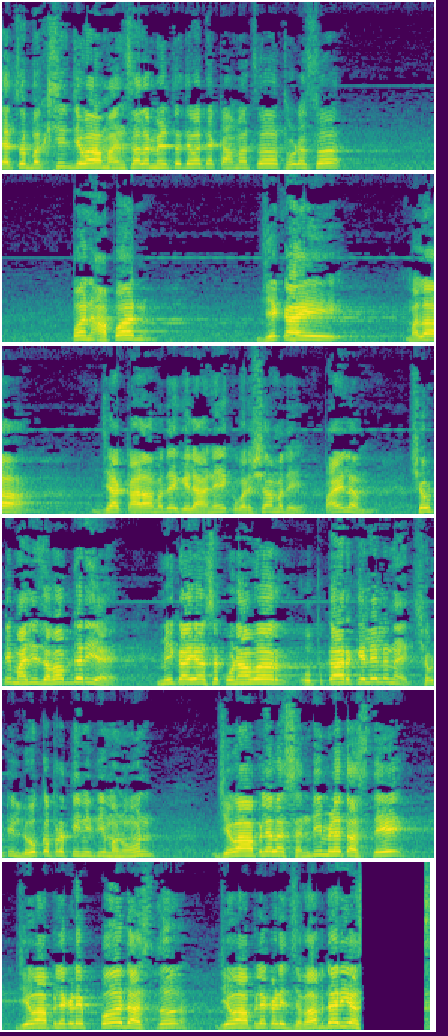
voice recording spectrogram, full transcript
त्याचं बक्षीस जेव्हा माणसाला मिळतं तेव्हा त्या कामाचं थोडंसं पण आपण जे काय मला ज्या काळामध्ये गेल्या अनेक वर्षामध्ये पाहिलं शेवटी माझी जबाबदारी आहे. मी काही असं कोणावर उपकार केलेले नाहीत. शेवटी लोकप्रतिनिधी म्हणून जेव्हा आपल्याला संधी मिळत असते जेव्हा आपल्याकडे पद असतं जेव्हा आपल्याकडे जबाबदारी असते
